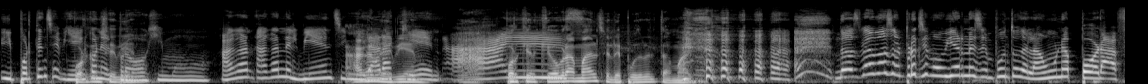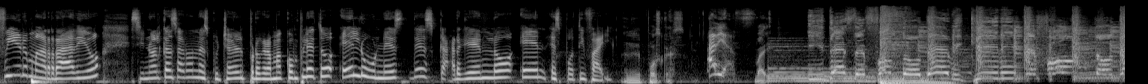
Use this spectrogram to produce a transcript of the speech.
y pórtense bien con el bien. prójimo. Hagan, hagan el bien sin Hagan mirar a bien. quién. Ay. Porque el que obra mal se le pudre el tamal. Nos vemos el próximo viernes en punto de la una por Afirma Radio. Si no alcanzaron a escuchar el programa completo, el lunes descárguenlo en Spotify. en el podcast. Adiós. Bye. Y desde fondo de bikini, de fondo de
